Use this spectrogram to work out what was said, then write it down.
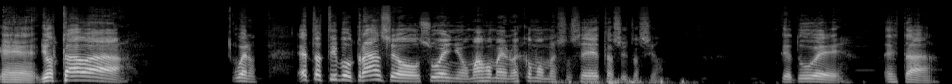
Eh, yo estaba, bueno, esto es tipo trance o sueño, más o menos, es como me sucede esta situación. Que tuve esta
